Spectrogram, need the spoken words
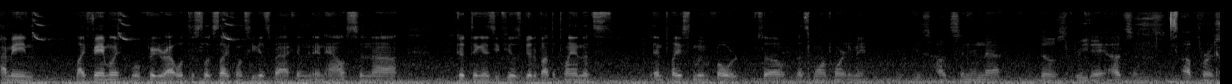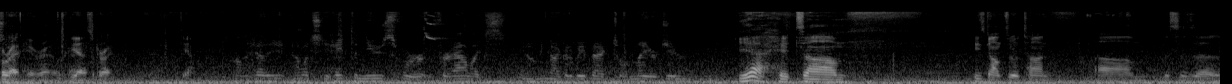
I mean, like family, we'll figure out what this looks like once he gets back in, in house and. Uh, good thing is he feels good about the plan that's in place moving forward. So that's more important to me. Is Hudson in that those three day Hudson's up for a correct here, right? Okay. Yeah, that's correct. Yeah. How, you, how, much do you hate the news for, for Alex? You know, he's not going to be back till May or June. Yeah, it's um, he's gone through a ton. Um, this is a,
